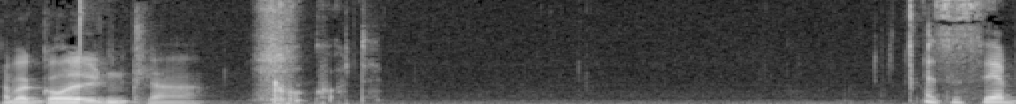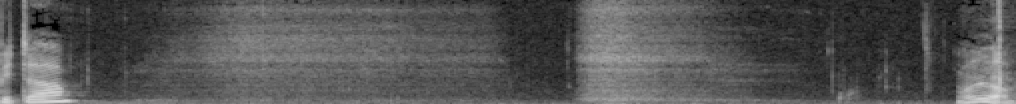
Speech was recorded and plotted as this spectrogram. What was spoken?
Aber golden klar. Oh Gott. Es ist sehr bitter. Oh ja.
